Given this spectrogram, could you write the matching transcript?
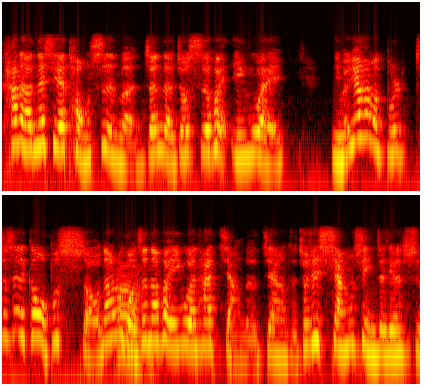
他的那些同事们真的就是会因为你们，因为他们不就是跟我不熟，那如果嗯真的会因为他讲的这样子，就去相信这件事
